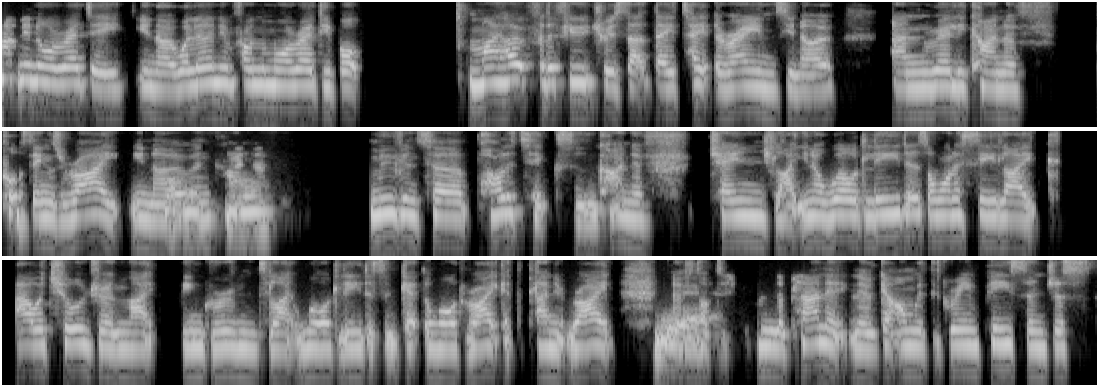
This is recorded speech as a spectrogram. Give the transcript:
happening already. You know, we're learning from them already. But my hope for the future is that they take the reins, you know, and really kind of put things right, you know, mm. and kind mm. of move into politics and kind of change like, you know, world leaders. I want to see like our children like being groomed to like world leaders and get the world right, get the planet right. Yeah. You know, stop the planet, you know, get on with the Greenpeace and just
